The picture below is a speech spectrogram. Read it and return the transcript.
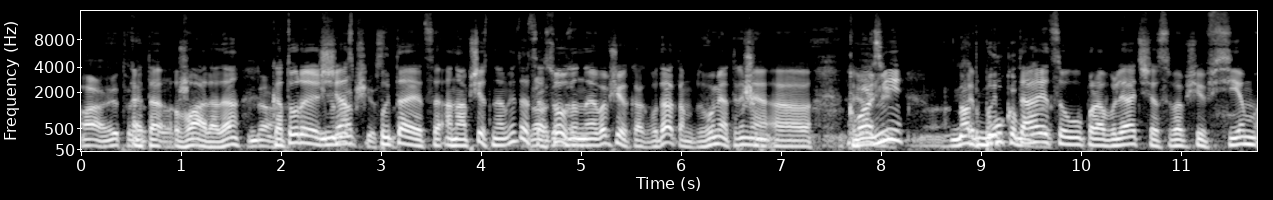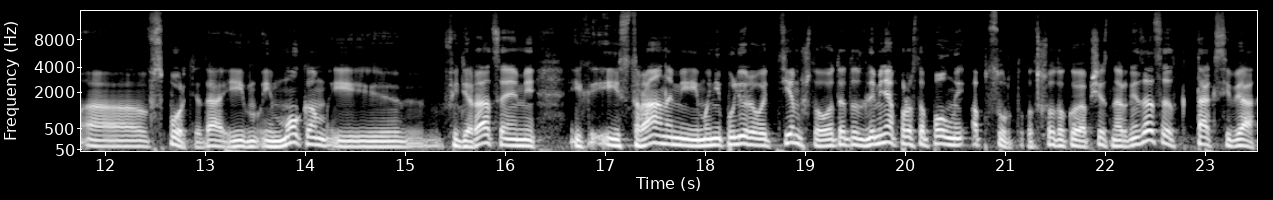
А, это, это, ВАДА, да, Да. которая Именно сейчас общественная. пытается, она общественная организация, Да, да, созданная вообще как бы, да, там двумя-тремя э, Квази, людьми, э, над МОКом пытается управлять сейчас вообще всем э, в спорте, да, и, и МОКом, и федерациями, и, и странами, и манипулировать тем, что вот это для меня просто полный абсурд. Вот что такое общественная организация, так себя а,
